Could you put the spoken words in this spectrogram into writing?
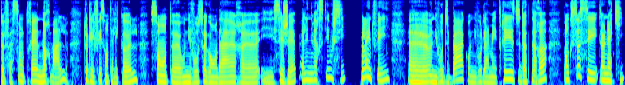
de façon très normale, toutes les filles sont à l'école, sont au niveau secondaire et cégep, à l'université aussi plein de filles euh, au niveau du bac, au niveau de la maîtrise, du doctorat. Donc ça, c'est un acquis.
